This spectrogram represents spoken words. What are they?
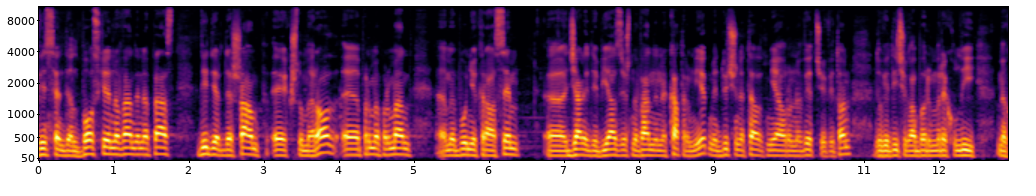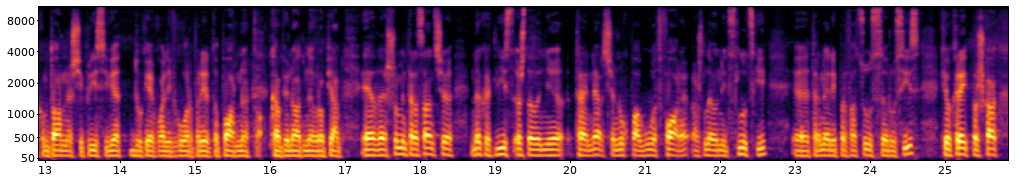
Vicente Del Bosque në vendin e pestë, Didier Deschamps e kështu me radhë, për me përmend me bo një krahasim, Xhani De Biazi është në vendin e katërmbëdhjetë me dyqind e tetëdhjetë mijë euro në vit që i fiton, duke dit që ka bërë mrekulli me kombëtaren e Shqipërisë sivjet duke e kualifikuar për herë të parë në po. kampionatin evropian. Edhe shumë interesant që në këtë listë është edhe një trener që nuk paguhet fare, është Leonid Slutski, trener i përfaqësueses së Rusisë. Kjo krejt për shkak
